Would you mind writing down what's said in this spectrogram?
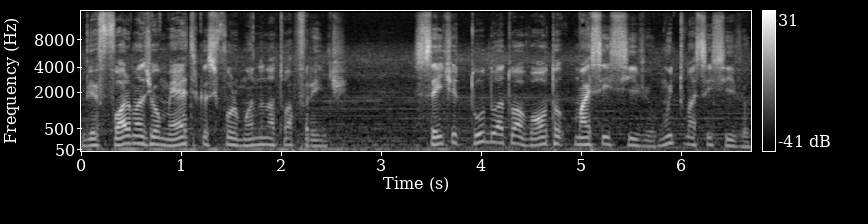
Vê formas geométricas se formando na tua frente. Sente tudo à tua volta mais sensível, muito mais sensível.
